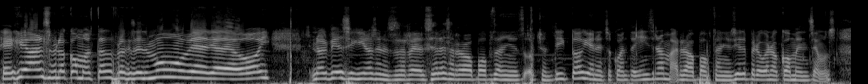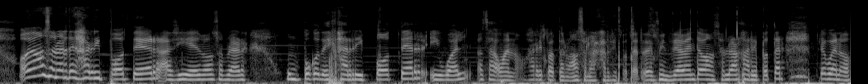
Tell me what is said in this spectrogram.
Hey, hola, ¿cómo estás? Espero que estés muy bien el día de hoy. No olvides seguirnos en nuestras redes sociales, arroba popstanews 8 en TikTok y en nuestra cuenta de Instagram, arroba popstanews 7. Pero bueno, comencemos. Hoy vamos a hablar de Harry Potter, así es, vamos a hablar un poco de Harry Potter igual. O sea, bueno, Harry Potter, vamos a hablar de Harry Potter. Definitivamente vamos a hablar de Harry Potter. Pero bueno,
